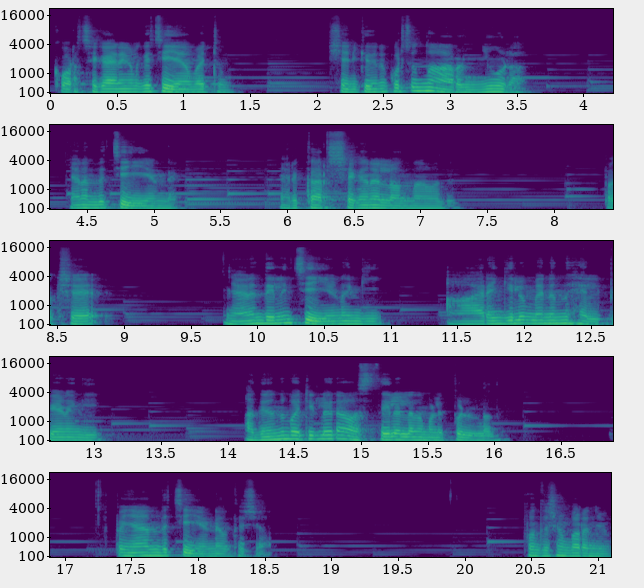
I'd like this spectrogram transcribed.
കുറച്ച് കാര്യങ്ങളൊക്കെ ചെയ്യാൻ പറ്റും. പക്ഷെ എനിക്കിതിനെക്കുറിച്ചൊന്നും അറിഞ്ഞുകൂടാ ഞാൻ എന്താ ചെയ്യണ്ടേ? ഞാനൊരു കർഷകനല്ല ഒന്നാമത്. പക്ഷേ ഞാൻ എന്തെങ്കിലും ചെയ്യണമെങ്കിൽ ആരെങ്കിലും എന്നെ ഒന്ന് ഹെൽപ്പ് ചെയ്യണമെങ്കിൽ അതിനൊന്നും പറ്റിയിട്ടുള്ള ഒരു അവസ്ഥയിലല്ല നമ്മളിപ്പോൾ ഉള്ളത് അപ്പം ഞാൻ എന്താ ചെയ്യണ്ടേ മുത്തശ്ശ? അപ്പം മുത്തശ്ശൻ പറഞ്ഞു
